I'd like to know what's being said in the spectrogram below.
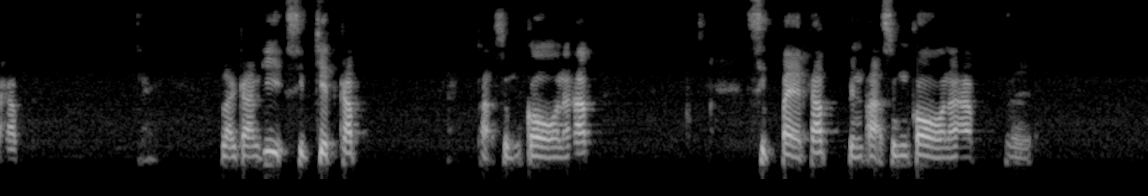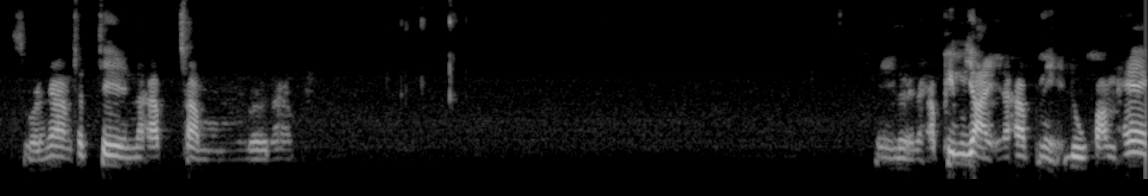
นะครับ รายการที่สิบเจ็ดครับพระสุมกอนะครับสิบแปดครับ เป็นพระสุมกอนะครับ สวยงามชัดเจนนะครับฉ่ำเลยนะครับนี่เลยนะครับ พิมพ์ใหญ่นะครับนี่ดูความแห้ง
